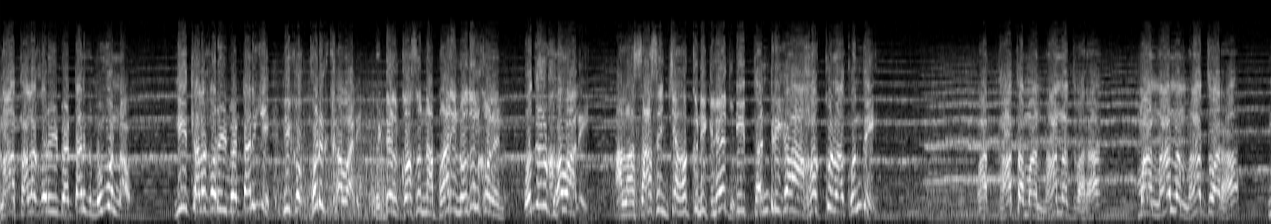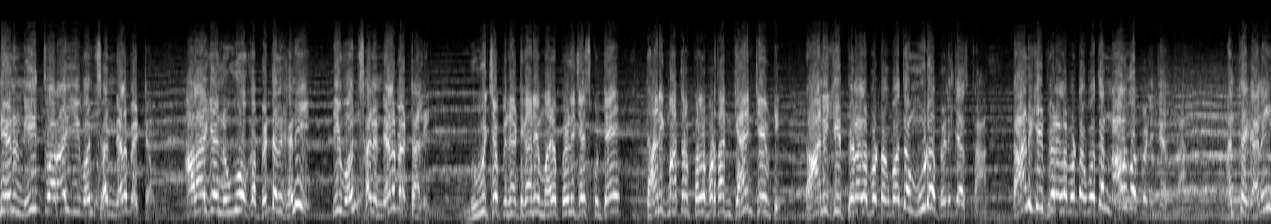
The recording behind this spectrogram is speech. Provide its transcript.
నా తల కొరివి పెట్టడానికి నువ్వున్నావు. నీ తల కొరివి పెట్టడానికి నీకు కొడుకు కావాలి. బిడ్డల కోసం నా భార్యను వదులుకోలేను. వదులుకోవాలి. అలా శాసించే హక్కు నీకు లేదు. నీ తండ్రిగా ఆ హక్కు నాకుంది. మా తాత మా నాన్న ద్వారా మా నాన్న నా ద్వారా నేను నీ ద్వారా ఈ వంశాన్ని నిలబెట్టాం. అలాగే నువ్వు ఒక బిడ్డను కని ఈ వంశాన్ని నిలబెట్టాలి. నువ్వు చెప్పినట్టుగానే మరి పెళ్ళి చేసుకుంటే దానికి మాత్రం పిల్లపడతానికి గ్యారంటీ ఏమిటి? దానికి పిల్లలు పుట్టకపోతే మూడో పెళ్ళి చేస్తా. దానికి పిల్లలు పుట్టకపోతే నాలుగో పెళ్ళి చేస్తా. అంతేగాని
